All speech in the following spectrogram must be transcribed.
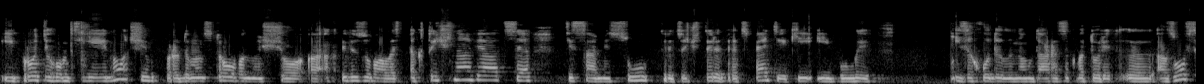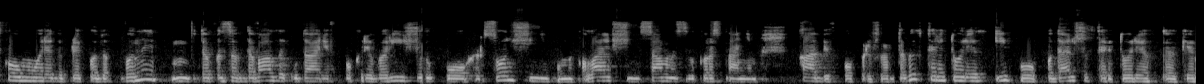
І протягом цієї ночі продемонстровано, що активізувалась тактична авіація, ті самі су 34-35, які і були і заходили на удари з акваторії е, Азовського моря, до прикладу, вони завдавали ударів по Криворіжжю, по Херсонщині, по Миколаївщині, саме з використанням кабів по прифронтових територіях і по подальших територіях е, е,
